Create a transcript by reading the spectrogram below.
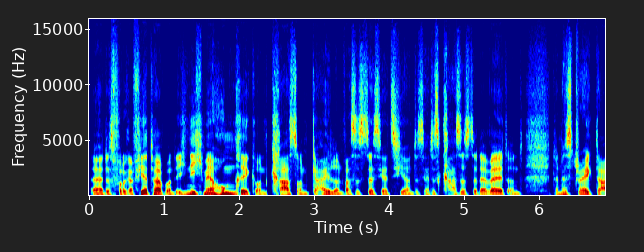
äh, das fotografiert habe und ich nicht mehr hungrig und krass und geil und was ist das jetzt hier und das ist ja das krasseste der Welt und dann ist Drake da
